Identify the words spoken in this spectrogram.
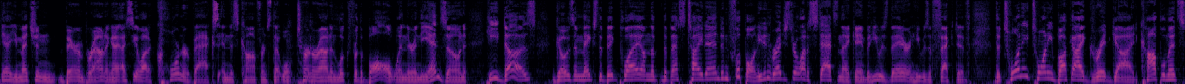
Yeah, you mentioned Baron Browning. I, I, see a lot of cornerbacks in this conference that won't turn around and look for the ball when they're in the end zone. He does, goes and makes the big play on the, the best tight end in football. And he didn't register a lot of stats in that game, but he was there and he was effective. The 2020 Buckeye Grid Guide, compliments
